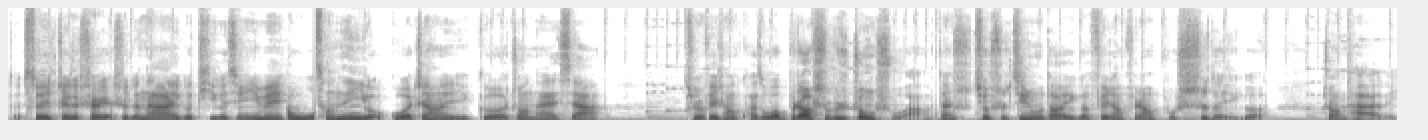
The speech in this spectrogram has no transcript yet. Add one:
对，所以这个事儿也是跟大家一个提个醒，因为我曾经有过这样一个状态下，就是非常快速，我不知道是不是中暑啊，但是就是进入到一个非常非常不适的一个状态里。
